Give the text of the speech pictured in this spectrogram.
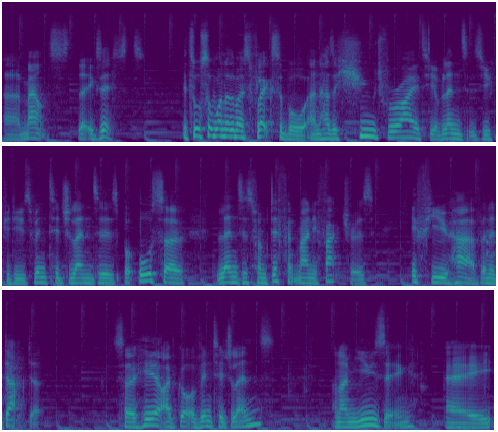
uh, mounts that exists. It's also one of the most flexible and has a huge variety of lenses. You could use vintage lenses, but also lenses from different manufacturers if you have an adapter. So here I've got a vintage lens and I'm using a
